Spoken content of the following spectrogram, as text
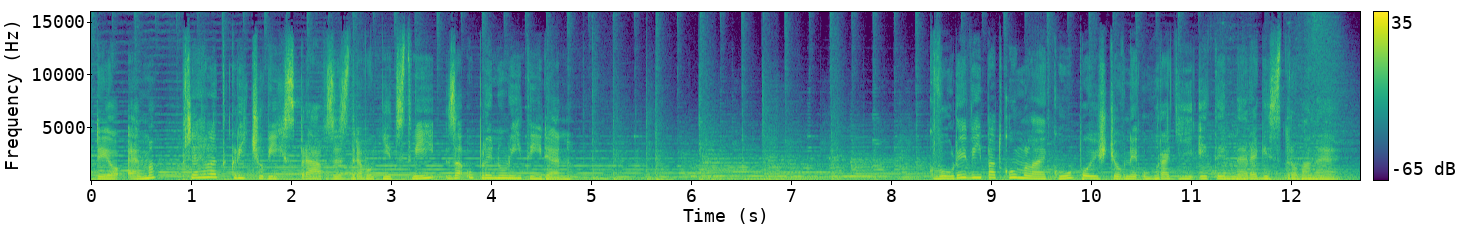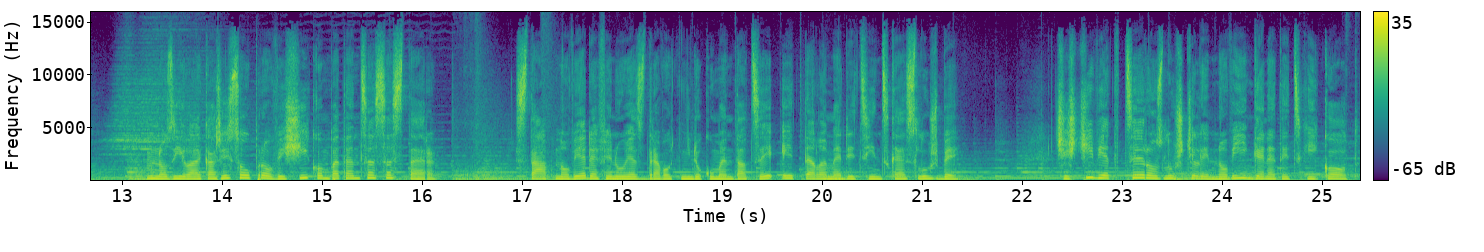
Rádio M, přehled klíčových zpráv ze zdravotnictví za uplynulý týden. Kvůli výpadkům léků pojišťovny uhradí i ty neregistrované. Mnozí lékaři jsou pro vyšší kompetence sester. Stát nově definuje zdravotní dokumentaci i telemedicínské služby. Čeští vědci rozluštili nový genetický kód.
